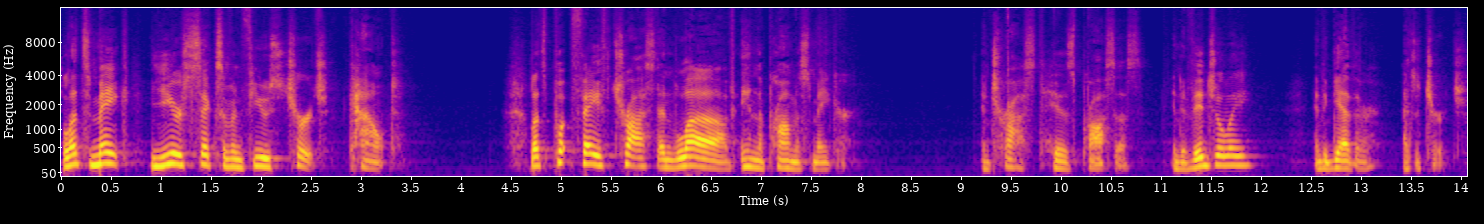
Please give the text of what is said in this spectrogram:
Let's make year six of Infused Church count. Let's put faith, trust, and love in the promise maker and trust his process individually and together as a church.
